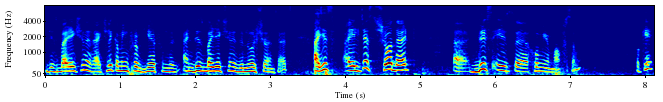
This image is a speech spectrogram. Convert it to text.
This bijection is actually coming from here from the and this bijection is the null Nullstellensatz I just I will just show that uh, this is a homeomorphism okay?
